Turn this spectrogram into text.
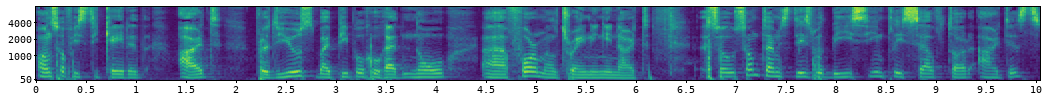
unsophisticated art produced by people who had no uh, formal training in art. So sometimes these would be simply self taught artists,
